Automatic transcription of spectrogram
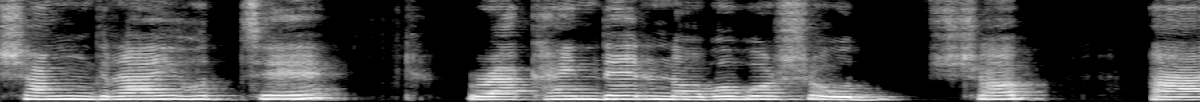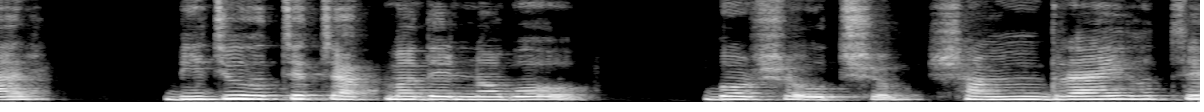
সাংগ্রাই হচ্ছে রাখাইনদের নববর্ষ উৎসব আর বিজু হচ্ছে চাকমাদের নববর্ষ উৎসব। সাংগ্রাই হচ্ছে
